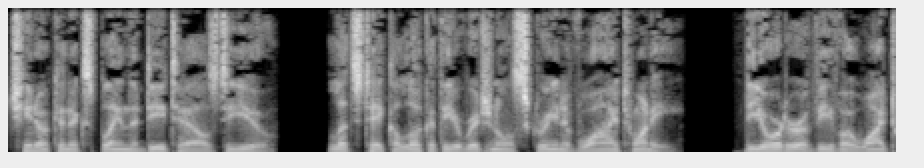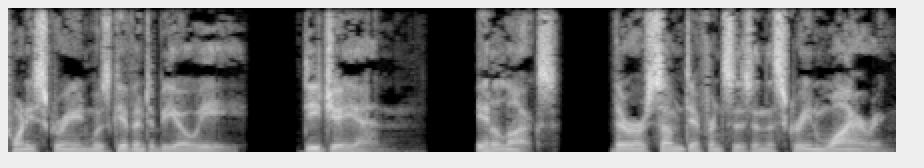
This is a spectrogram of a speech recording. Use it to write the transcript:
CINO can explain the details to you. Let's take a look at the original screen of Y20. The order of Vivo Y20 screen was given to BOE. DJN. Innolux. There are some differences in the screen wiring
